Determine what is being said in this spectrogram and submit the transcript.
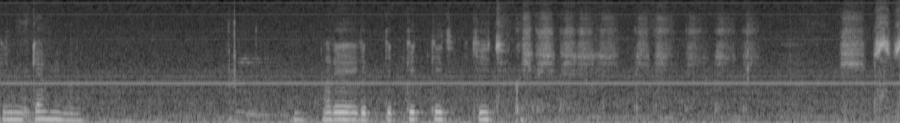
Gelin gelmeyin bana. Hadi git git git git git. Kış kış kış kış kış kış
